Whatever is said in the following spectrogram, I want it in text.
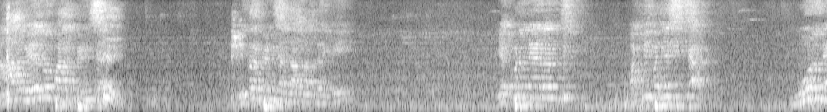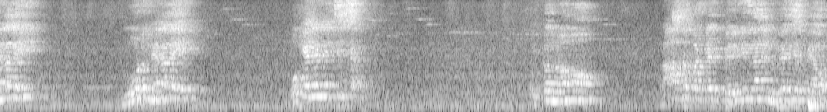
నాలుగు వేల రూపాయల పెన్షన్ ఇతర పెన్షన్దారులందరికీ ఎప్పుడు నెల నుంచి వర్తింపజేసి ఇచ్చారు మూడు నెలలై మూడు నెలలై ఒకే నెల ఇచ్చేశారు ఇక్కడనేమో రాష్ట్ర బడ్జెట్ పెరిగిందని నువ్వే చెప్పావు.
